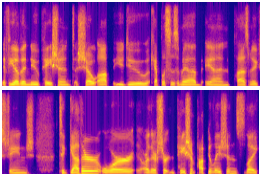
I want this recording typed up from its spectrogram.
if you have a new patient show up, you do caplacizumab and plasma exchange together, or are there certain patient populations, like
